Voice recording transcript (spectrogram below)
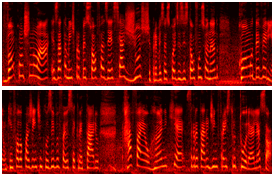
vão continuar exatamente para o pessoal fazer esse ajuste para ver se as coisas estão funcionando como deveriam. Quem falou com a gente, inclusive, foi o secretário Rafael Rani, que é secretário de infraestrutura. Olha só.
